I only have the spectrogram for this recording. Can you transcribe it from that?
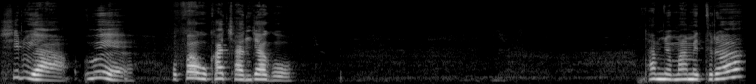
시루야, 왜? 오빠하고 같이 안 자고. 담요 마음에 들어?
